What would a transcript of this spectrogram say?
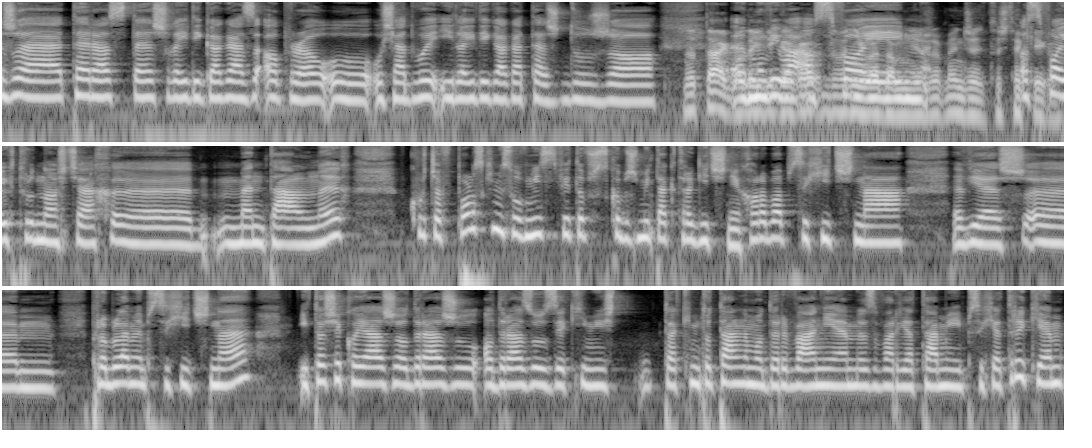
że teraz też Lady Gaga z Oprah u, usiadły i Lady Gaga też dużo No tak, e, mówiła Gaga o swoim- mnie, o swoich trudnościach e, mentalnych. Kurczę, w polskim słownictwie to wszystko brzmi tak tragicznie. Choroba psychiczna, wiesz, em, problemy psychiczne i to się kojarzy od razu, od razu z jakimś takim totalnym oderwaniem, z wariatami i psychiatrykiem,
